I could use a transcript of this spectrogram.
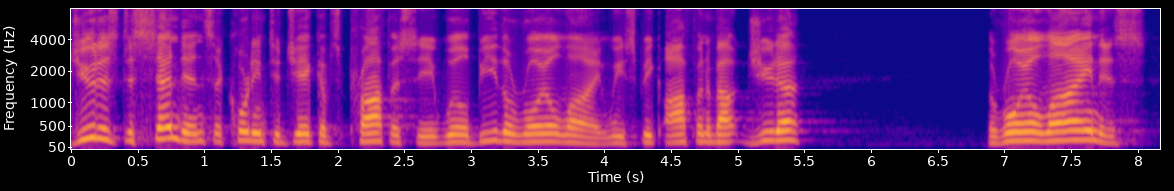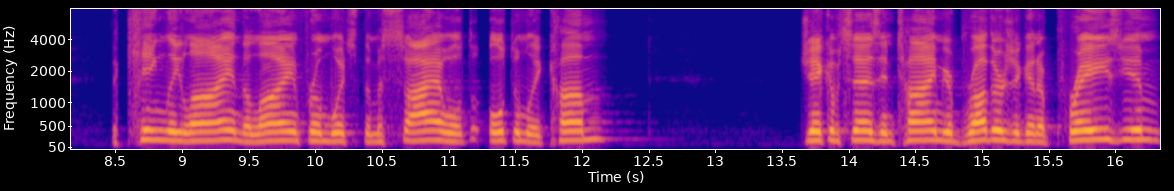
Judah's descendants, according to Jacob's prophecy, will be the royal line. We speak often about Judah. The royal line is the kingly line, the line from which the Messiah will ultimately come. Jacob says, In time, your brothers are going to praise him.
